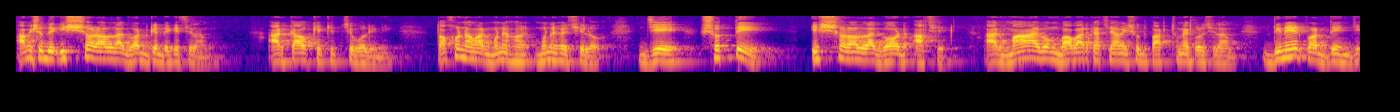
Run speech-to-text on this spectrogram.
আমি শুধু ঈশ্বর, আল্লাহ, গডকে দেখেছিলাম। আর কাউকে কিচ্ছু বলিনি। তখন আমার মনে হয়, মনে হয়েছিল যে সত্যিই ঈশ্বর, আল্লাহ, গড আছে। আর মা এবং বাবার কাছে আমি শুধু প্রার্থনা করেছিলাম, দিনের পর দিন যে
